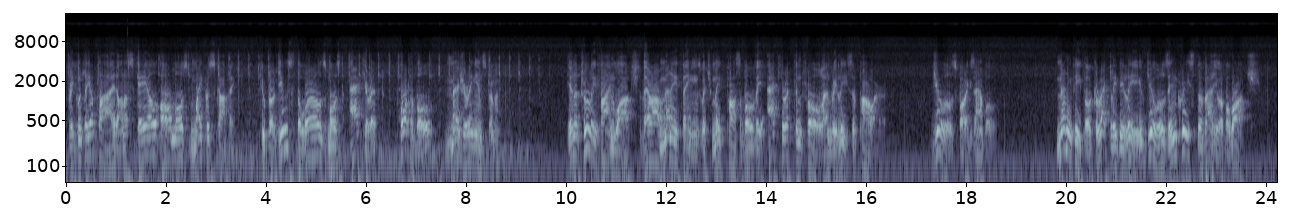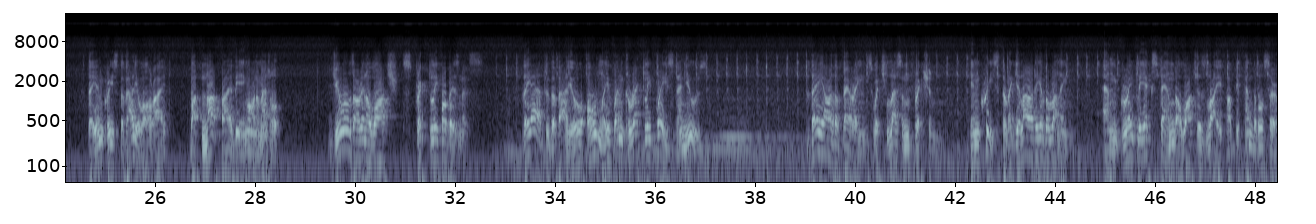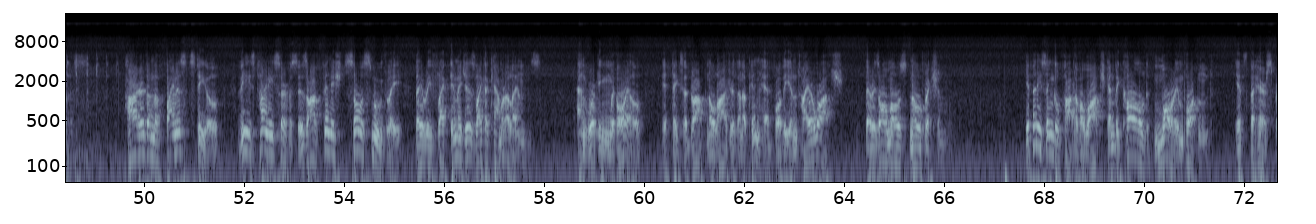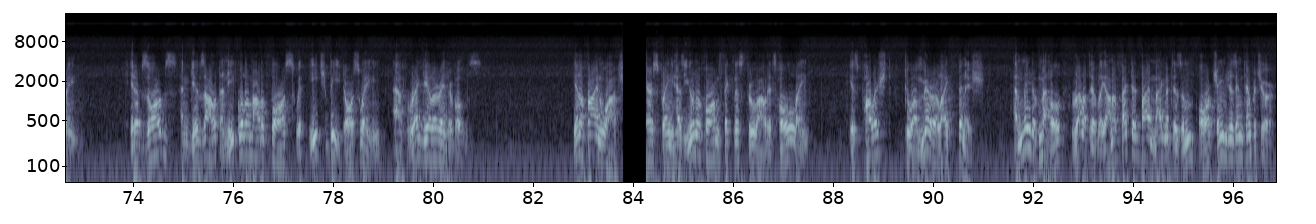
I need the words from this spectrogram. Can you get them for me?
frequently applied on a scale almost microscopic to produce the world's most accurate portable measuring instrument. In a truly fine watch, there are many things which make possible the accurate control and release of power. Jewels, for example. Many people correctly believe jewels increase the value of a watch. They increase the value all right, but not by being ornamental. Jewels are in a watch strictly for business. They add to the value only when correctly placed and used. They are the bearings which lessen friction, increase the regularity of the running, and greatly extend a watch's life of dependable service. Harder than the finest steel, these tiny surfaces are finished so smoothly they reflect images like a camera lens. And working with oil, it takes a drop no larger than a pinhead for the entire watch. There is almost no friction. If any single part of a watch can be called more important, it's the hairspring. It absorbs and gives out an equal amount of force with each beat or swing at regular intervals. In a fine watch, the hairspring has uniform thickness throughout its whole length, is polished to a mirror-like finish, and made of metal relatively unaffected by magnetism or changes in temperature.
